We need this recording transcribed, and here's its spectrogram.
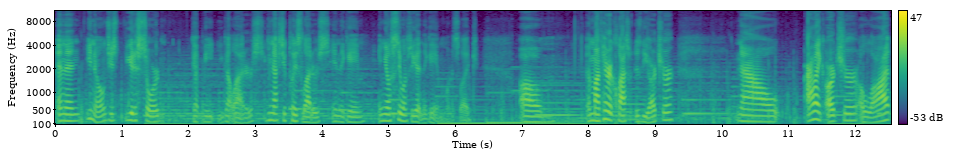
And then, you know, just you get a sword. You got meat, you got ladders. You can actually place ladders in the game. And you'll see once we get in the game what it's like. Um, and my favorite class is the archer. Now, I like archer a lot.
